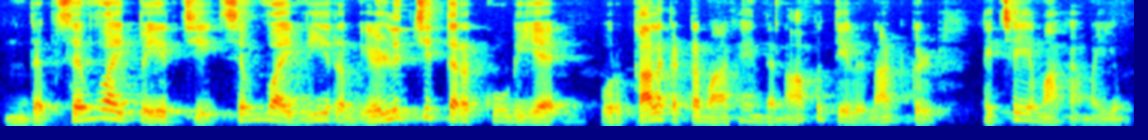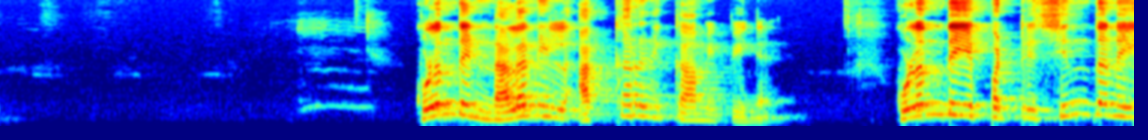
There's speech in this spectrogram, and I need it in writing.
இந்த செவ்வாய் பயிற்சி செவ்வாய் வீரம் எழுச்சி தரக்கூடிய ஒரு காலகட்டமாக இந்த நாற்பத்தி ஏழு நாட்கள் நிச்சயமாக அமையும். குழந்தை நலனில் அக்கறை காமிப்பீங்க. குழந்தையை பற்றி சிந்தனை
